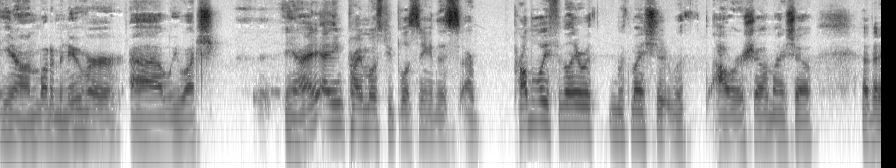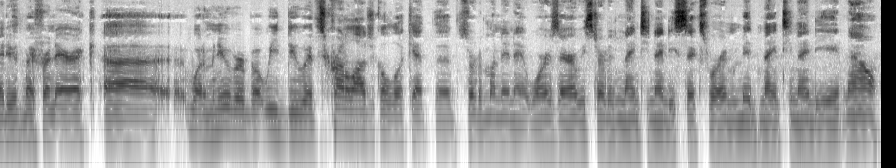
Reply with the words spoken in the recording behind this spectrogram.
you know, on what a maneuver, uh, we watch. You know, I, I think probably most people listening to this are probably familiar with with my sh- with our show, my show uh, that I do with my friend Eric. Uh, what a maneuver! But we do its chronological look at the sort of Monday Night Wars era. We started in 1996. We're in mid 1998 now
